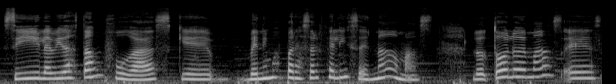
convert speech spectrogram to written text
Sí, la vida es tan fugaz que venimos para ser felices, nada más. Lo, todo lo demás es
